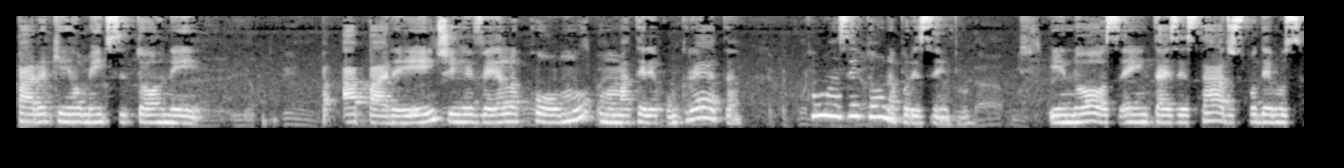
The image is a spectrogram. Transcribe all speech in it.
para que realmente se torne aparente e revela como uma matéria concreta, como a azeitona, por exemplo. E nós, em tais estados, podemos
